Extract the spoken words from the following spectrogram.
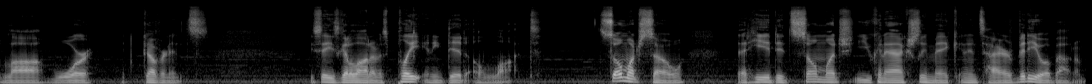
law, war, and governance. You say he's got a lot on his plate, and he did a lot. So much so that he did so much you can actually make an entire video about him.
